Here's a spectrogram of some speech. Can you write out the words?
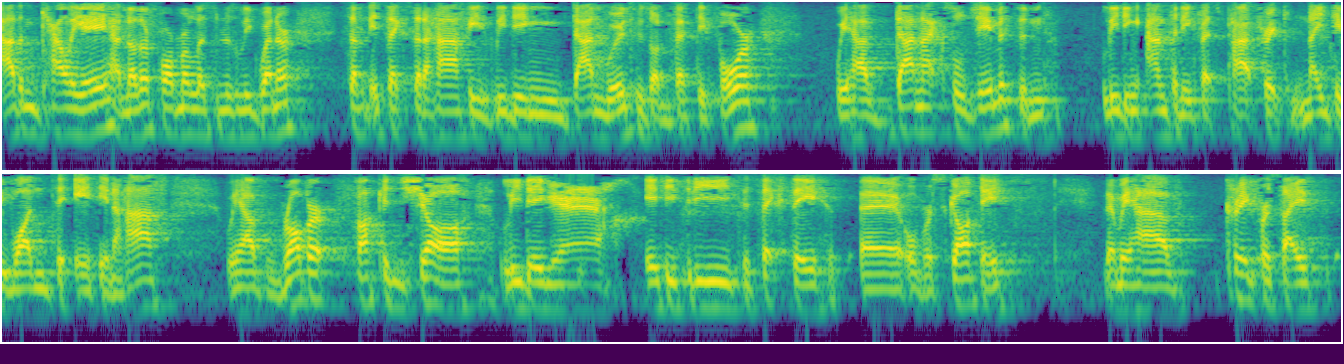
Adam Callier, another former Listeners League winner, 76 and a half. He's leading Dan Wood, who's on 54. We have Dan Axel Jameson leading Anthony Fitzpatrick, 91 to 80 and a half. We have Robert fucking Shaw leading yeah. 83 to 60 uh, over Scotty. Then we have Craig Forsyth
